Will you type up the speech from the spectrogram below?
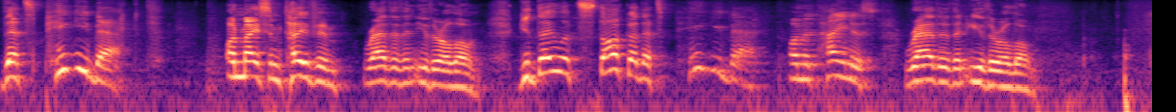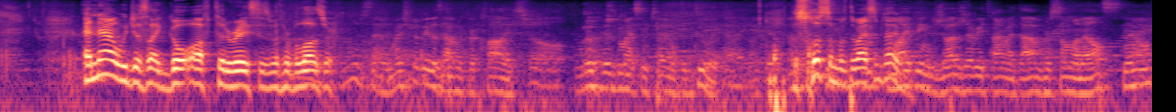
that's piggybacked on Maisim Tovim rather than either alone. Gedela tzedakah that's piggybacked on a tainus rather than either alone. And now we just like go off to the races with her blazer. I understand. Moshe Rabbeinu is having for Klal Yisrael. What does Maisim Tovim have to do with that? Like, The schusim of the Maisim Am I being judged every time I daven for someone else now?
